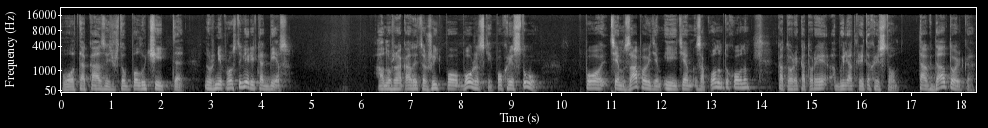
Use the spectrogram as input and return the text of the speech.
Вот оказывается, чтобы получить-то, нужно не просто верить как бес – а нужно, оказывается, жить по-божески, по Христу, по тем заповедям и тем законам духовным, которые, которые были открыты Христом. Тогда только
